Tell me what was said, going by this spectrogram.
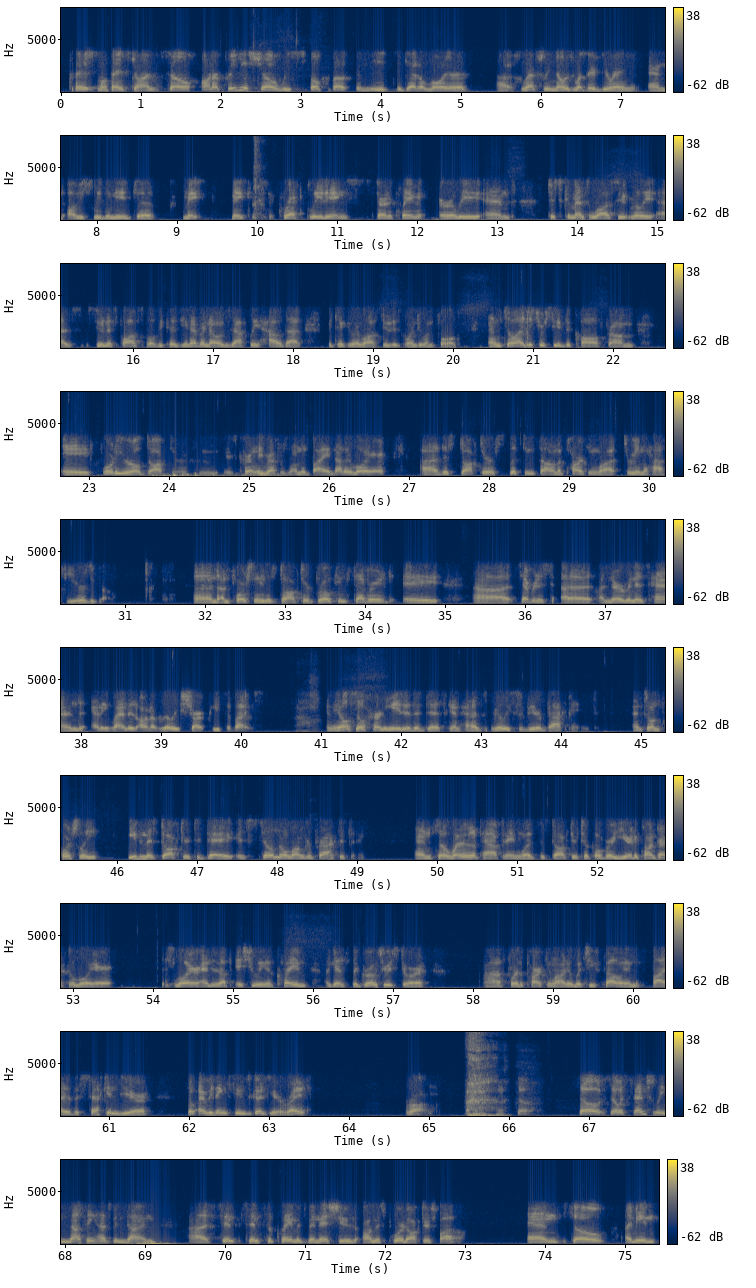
Great. Well, thanks, John. So, on our previous show, we spoke about the need to get a lawyer uh, who actually knows what they're doing, and obviously the need to make make the correct pleadings, start a claim early, and just commence a lawsuit really as soon as possible because you never know exactly how that particular lawsuit is going to unfold. And so I just received a call from a 40 year old doctor who is currently represented by another lawyer. Uh, this doctor slipped and fell in a parking lot three and a half years ago. And unfortunately, this doctor broke and severed a uh, severed his, uh, a nerve in his hand, and he landed on a really sharp piece of ice. And he also herniated a disc and has really severe back pains. And so, unfortunately, even this doctor today is still no longer practicing. And so, what ended up happening was this doctor took over a year to contact a lawyer. This lawyer ended up issuing a claim against the grocery store uh, for the parking lot in which he fell in by the second year. So, everything seems good here, right? Wrong. So, so, so essentially, nothing has been done uh, since since the claim has been issued on this poor doctor's file. And so, I mean,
